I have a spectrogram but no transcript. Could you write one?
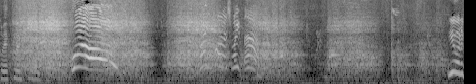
Come here, come here, come here. Whoa! Wait, Thomas, wait there. You want to go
